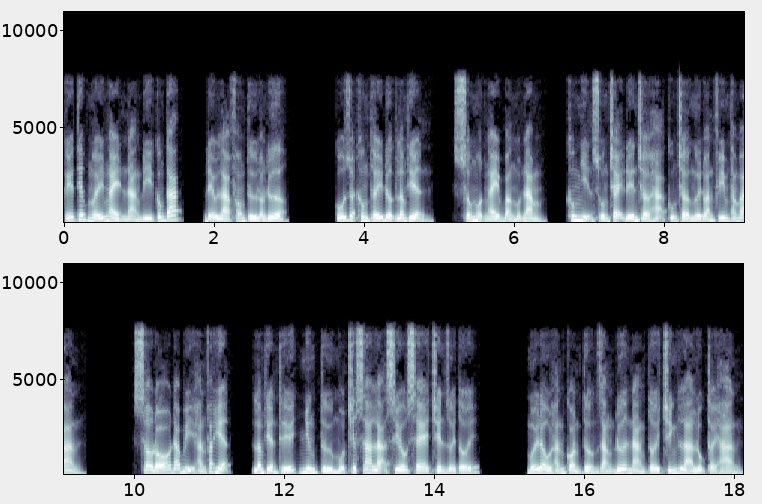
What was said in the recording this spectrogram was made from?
Kế tiếp mấy ngày nàng đi công tác, đều là phong tử đón đưa. Cố duật không thấy được Lâm Thiển, sống một ngày bằng một năm, không nhịn xuống chạy đến chờ hạ cũng chờ người đoàn phim thăm ban. Sau đó đã bị hắn phát hiện, Lâm Thiển thế nhưng từ một chiếc xa lạ siêu xe trên dưới tới. Mới đầu hắn còn tưởng rằng đưa nàng tới chính là lục thời Hàn,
